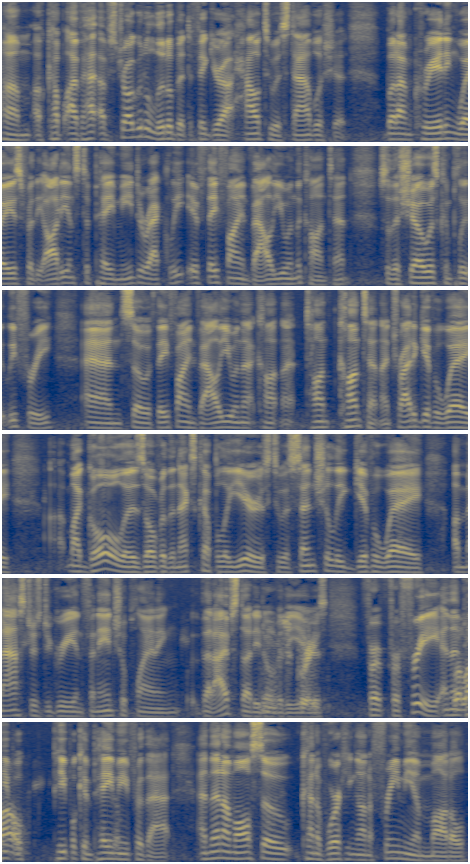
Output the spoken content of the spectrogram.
um, a couple. I've ha- I've struggled a little bit to figure out how to establish it, but I'm creating ways for the audience to pay me directly if they find value in the content. So the show is completely free, and so if they find value in that con- content, I try to give away my goal is over the next couple of years to essentially give away a master's degree in financial planning that I've studied mm, over the years for, for free, and then well, people people can pay me for that. And then I'm also kind of working on a freemium model,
